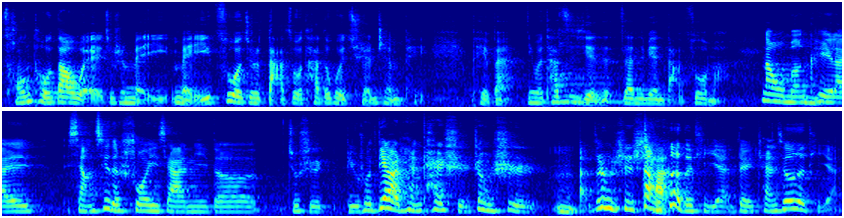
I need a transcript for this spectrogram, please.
从头到尾，就是每一每一座就是打坐，他都会全程陪陪伴，因为他自己也在在那边打坐嘛。那我们可以来详细的说一下你的，就是比如说第二天开始正式，嗯，正式上课的体验，对禅修的体验。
